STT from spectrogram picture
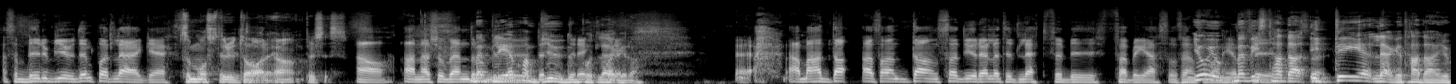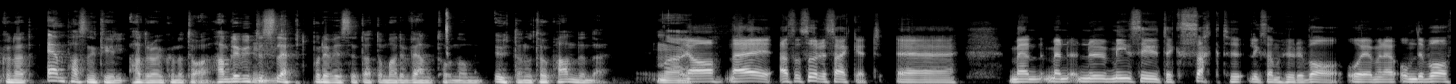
Alltså blir du bjuden på ett läge så, så måste, du ta det. Ja, precis. Ja, annars så vänder Men de blev han bjuden på ett läge då? Eh, ja, men han, da alltså han dansade ju relativt lätt förbi Fabregas och sen Jo, jo, men visst hade i det läget hade han ju kunnat, en passning till hade de ju kunnat ta. Han blev ju inte mm. släppt på det viset att de hade vänt honom utan att ta upp handen där. Nej. Ja, nej, alltså så är det säkert. Eh, men, men nu minns jag ju inte exakt hur, liksom, hur det var. Och jag menar, om det var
